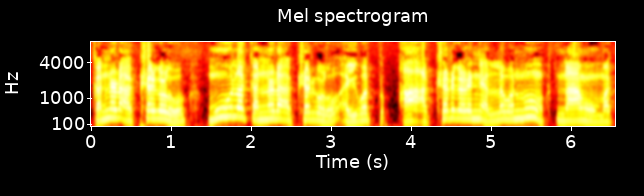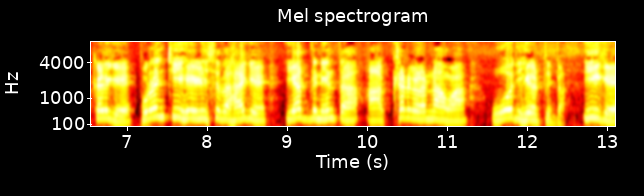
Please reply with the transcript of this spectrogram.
ಕನ್ನಡ ಅಕ್ಷರಗಳು ಮೂಲ ಕನ್ನಡ ಅಕ್ಷರಗಳು ಐವತ್ತು. ಆ ಅಕ್ಷರಗಳನ್ನೆಲ್ಲವನ್ನೂ ನಾವು ಮಕ್ಕಳಿಗೆ ಪುರಂಚಿ ಹೇಳಿಸಿದ ಹಾಗೆ ಎದ್ದು ನಿಂತ ಆ ಅಕ್ಷರಗಳನ್ನು ಅವ ಓದಿ ಹೇಳ್ತಿದ್ದ. ಹೀಗೆ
